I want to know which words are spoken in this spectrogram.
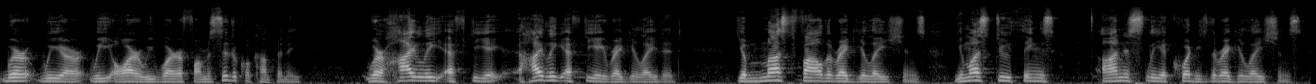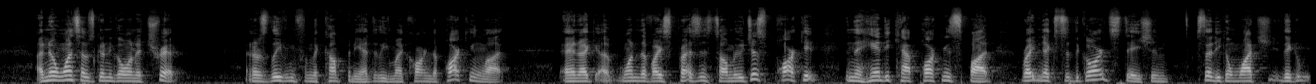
we're, we are, we are, we were a pharmaceutical company. We're highly FDA, highly FDA regulated. You must follow the regulations. You must do things honestly according to the regulations. I know once I was going to go on a trip and I was leaving from the company. I had to leave my car in the parking lot. And I, one of the vice presidents told me, just park it in the handicap parking spot right next to the guard station so that you can watch. They can,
